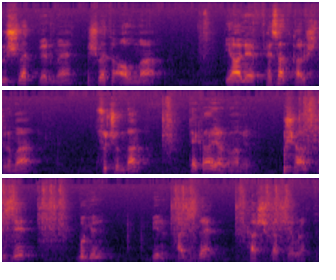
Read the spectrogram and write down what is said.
rüşvet verme, rüşvet alma, ihale fesat karıştırma suçundan tekrar yargılanıyor. Bu şahıs bizi bugün bir hacizle karşı karşıya bıraktı.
